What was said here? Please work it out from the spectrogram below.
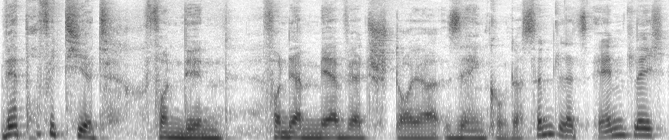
wer profitiert von den von der Mehrwertsteuersenkung. Das sind letztendlich,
